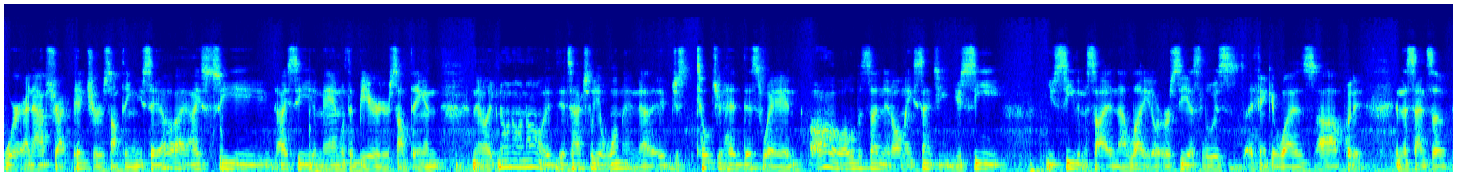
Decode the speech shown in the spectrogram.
where an abstract picture or something, you say, "Oh, I, I, see, I see a man with a beard or something," and, they're like, "No, no, no, it, it's actually a woman." Uh, just tilt your head this way, and oh, all of a sudden it all makes sense. You you see you see the Messiah in that light. Or, or C.S. Lewis, I think it was, uh, put it in the sense of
